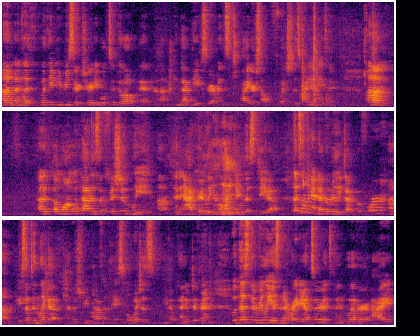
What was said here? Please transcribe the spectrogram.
Um, and with, with AP Research, you're able to go out and uh, conduct the experiments by yourself, which is pretty amazing. Um, uh, along with that is efficiently um, and accurately collecting this data. That's something I've never really done before, um, except in like a chemistry lab in high school, which is you know kind of different. With this, there really isn't a right answer. It's kind of whatever I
